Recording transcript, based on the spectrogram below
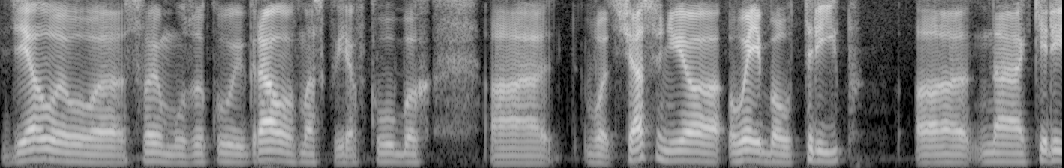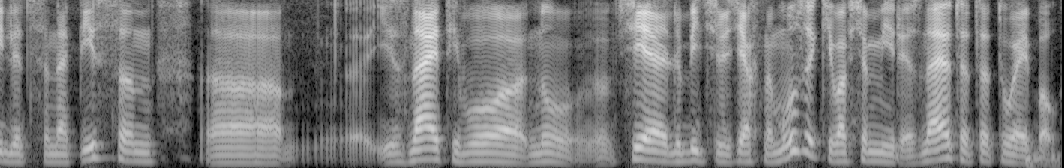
делала свою музыку, играла в Москве в клубах. А, вот, сейчас у нее лейбл Трип, э, на кириллице написан, э, и знает его, ну, все любители техномузыки во всем мире знают этот лейбл.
